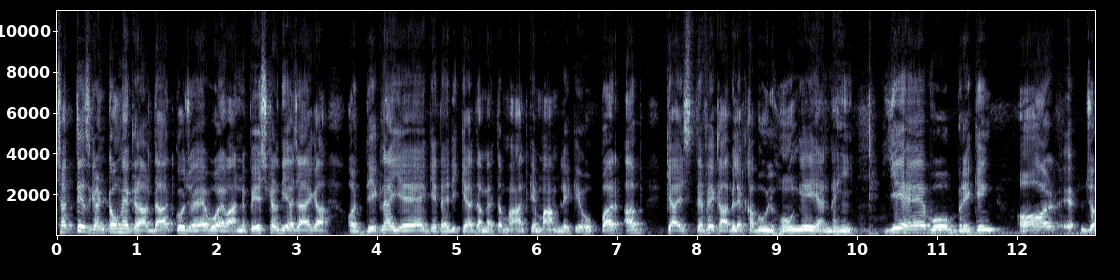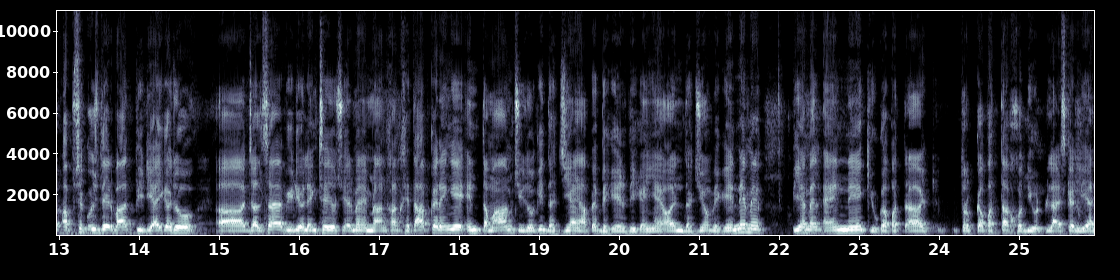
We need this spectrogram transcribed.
छत्तीस घंटों में करारदाद को जो है, वो ऐवान में पेश कर दिया जाएगा, और देखना यह है कि तहरीक अदम अतमाद के मामले के ऊपर अब क्या इस्तीफ़े काबिल कबूल होंगे या नहीं। ये है वो ब्रेकिंग और जो अब से कुछ देर बाद पीटीआई का जो जलसा वीडियो लिंक से जो चेयरमैन इमरान खान खिताब करेंगे, इन तमाम चीज़ों की धज्जियाँ यहाँ पे बिखेर दी गई हैं और इन धज्जियों बिखेरने में पी एम एल एन ने क्यू का पत्ता तुर्क का पत्ता खुद यूटिलाइज कर लिया।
